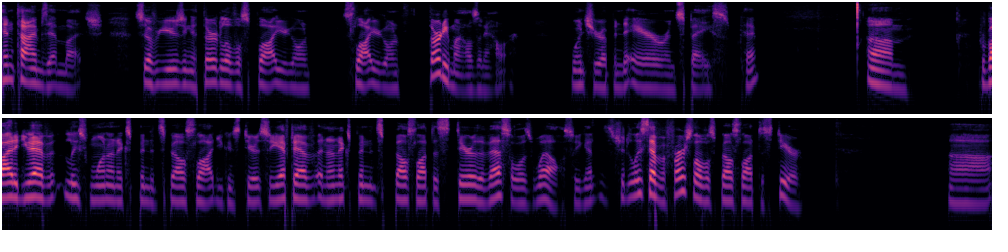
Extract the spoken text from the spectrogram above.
10 times that much. So if you're using a third level slot, you're going slot, you're going 30 miles an hour once you're up into air or in space. Okay. Um, provided you have at least one unexpended spell slot, you can steer it. So you have to have an unexpended spell slot to steer the vessel as well. So you got, should at least have a first level spell slot to steer. Uh,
